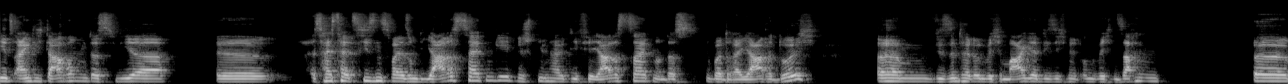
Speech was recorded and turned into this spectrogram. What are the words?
geht es eigentlich darum, dass wir, äh, es heißt halt Seasons, weil es um die Jahreszeiten geht. Wir spielen halt die vier Jahreszeiten und das über drei Jahre durch. Ähm, wir sind halt irgendwelche Magier, die sich mit irgendwelchen Sachen äh,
